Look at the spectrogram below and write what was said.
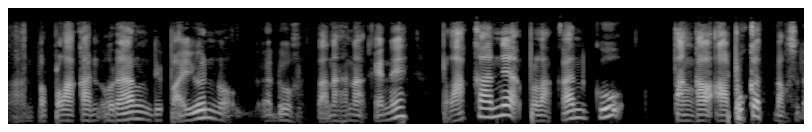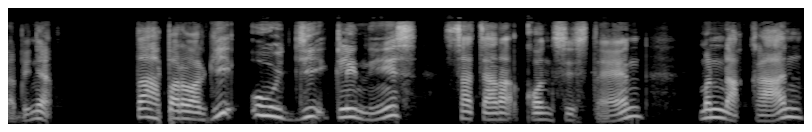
pepelakan orang di payun aduh tanah anak kene pelakannya pelakanku tanggal alpukat maksud abdinya. Tah parwargi uji klinis secara konsisten mendakan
